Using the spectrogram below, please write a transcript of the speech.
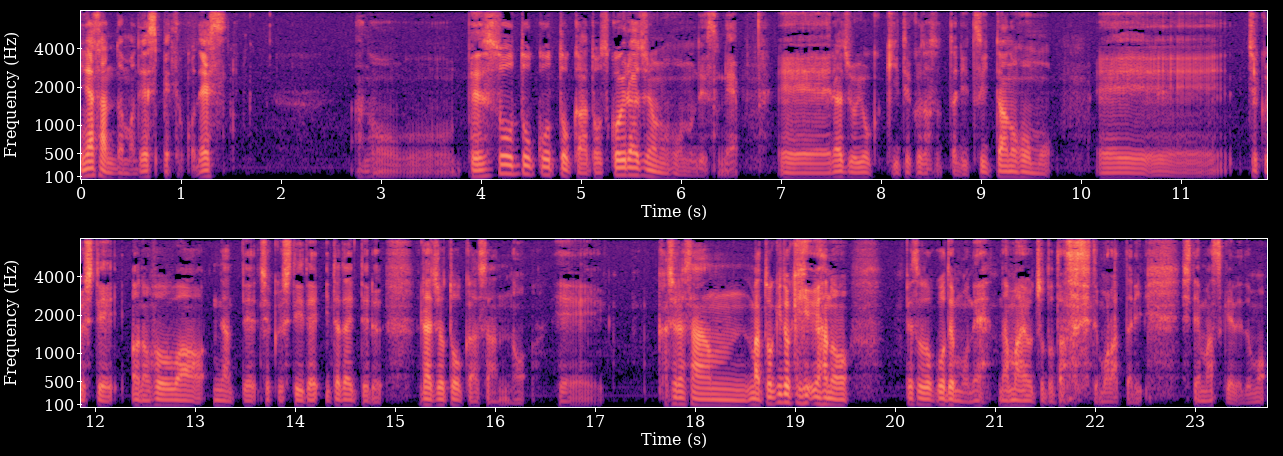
皆さんどうもです。ペソコです。あのペソドコとかドスコイラジオの方のですね、えー、ラジオよく聞いてくださったりツイッターの方も、えー、チェックしてあのフォロワーになってチェックしていただいてるラジオトーカーさんの、えー、頭さんまあ時々あのペソドコでもね名前をちょっと出させてもらったりしてますけれども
